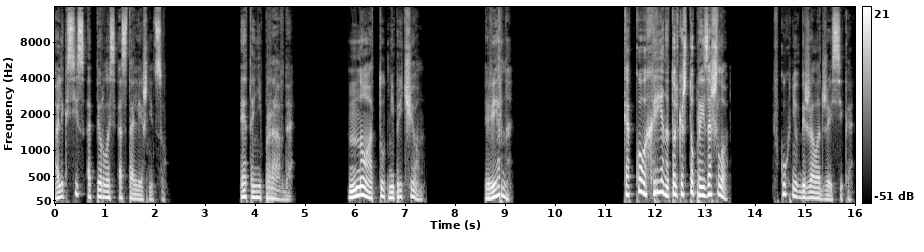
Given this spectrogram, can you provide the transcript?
Алексис оперлась о столешницу. Это неправда. Но а тут ни при чем. Верно? Какого хрена только что произошло? В кухню вбежала Джессика.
